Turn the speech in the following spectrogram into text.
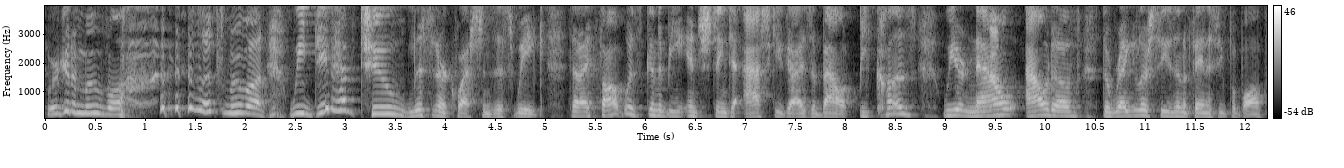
we're going to move on. Let's move on. We did have two listener questions this week that I thought was going to be interesting to ask you guys about because we are now out of the regular season of fantasy football.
